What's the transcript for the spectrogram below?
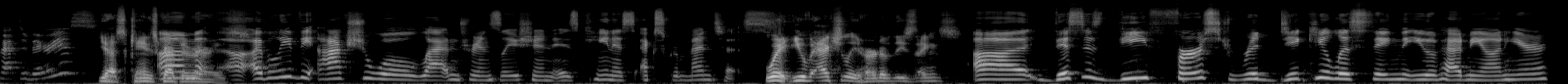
craptivarius. yes canis Um, craptivarius uh, I believe the actual Latin translation is Canis excrementus. wait you've actually heard of these things Uh, this is the first ridiculous thing that you have had me on here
